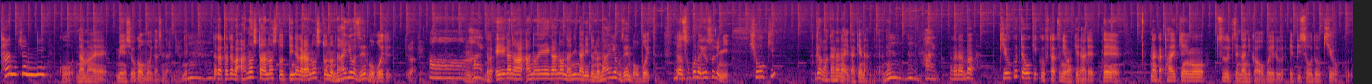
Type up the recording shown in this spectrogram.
単純にこう名前名称が思い出せないんだよね。うんうん、だから例えば「あの人あの人」って言いながらあの人の内容は全部覚えてるわけよ。ああ、うん。はい。だから映画のああの映画の何々の内容も全部覚えてる。だからそこの要するに表記がわからないだけなんだよね、うんうんはい。だからまあ記憶って大きく2つに分けられてなんか体験を通じて何かを覚えるエピソード記憶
